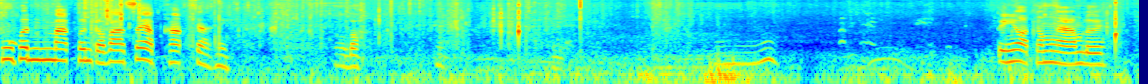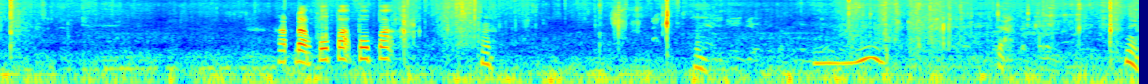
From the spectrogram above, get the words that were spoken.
ผู้เพิ่นมักเพิ่นก็ว่าแซ่บคักจ้ะนี่เห็นบ่ตียอดงามๆเลย หักดังโป๊ะปะโป๊ะปะจ้ะนี่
